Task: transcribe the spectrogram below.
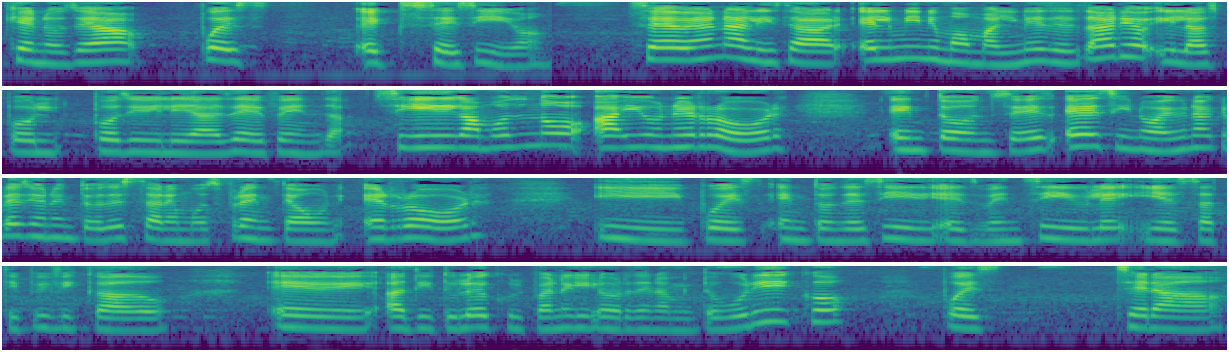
que no sea pues excesiva. Se debe analizar el mínimo mal necesario y las posibilidades de defensa. Si digamos no hay un error, entonces, eh, si no hay una agresión, entonces estaremos frente a un error y pues entonces si es vencible y está tipificado eh, a título de culpa en el ordenamiento jurídico, pues será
